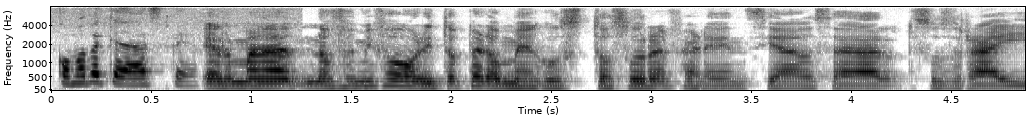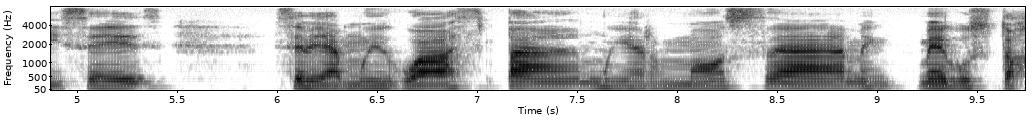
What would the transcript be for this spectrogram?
cómo te quedaste? Hermana, no fue mi favorito, pero me gustó su referencia, o sea, sus raíces. Se veía muy guaspa, muy hermosa, me, me gustó.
